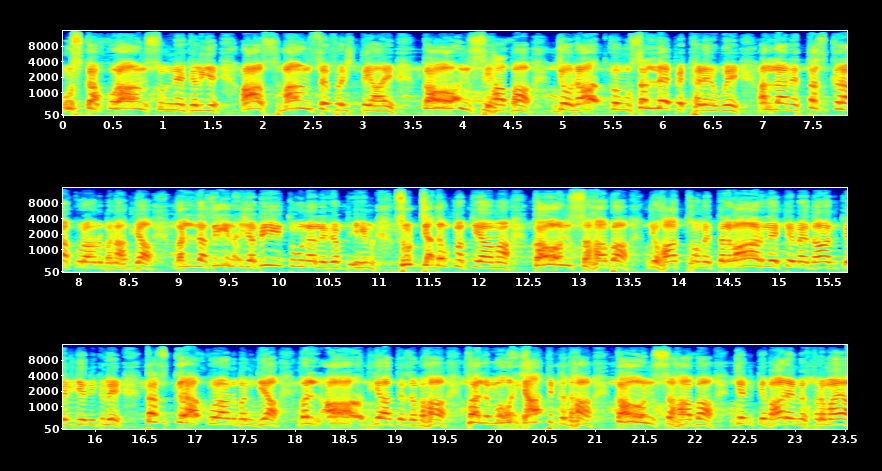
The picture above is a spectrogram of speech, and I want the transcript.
اس کا قرآن سننے کے لیے آسمان سے فرشتے آئے۔ کون صحابہ جو رات کو مسلح پہ کھڑے ہوئے، اللہ نے تذکرہ قرآن بنا دیا۔ والذین یبیتون لربہم سجدا وقیاما۔ کون صحابہ جو ہاتھوں میں تلوار لے کے میدان کے لیے نکلے، تذکرہ قرآن بن گیا والعادیات ذبحا فالموریات قدھا کون صحابہ جن کے بارے میں فرمایا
